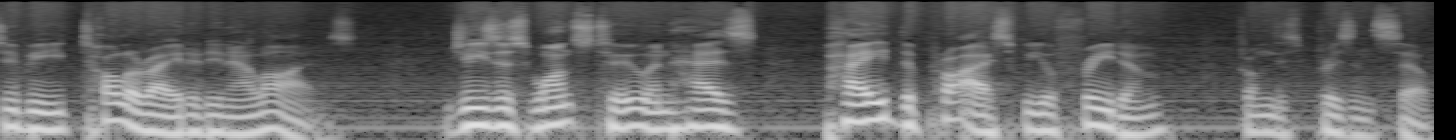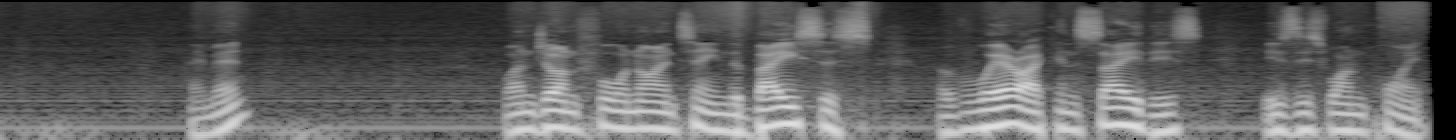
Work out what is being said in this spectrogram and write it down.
to be tolerated in our lives. Jesus wants to and has paid the price for your freedom from this prison cell. Amen. 1 John 4:19 the basis of where I can say this is this one point.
